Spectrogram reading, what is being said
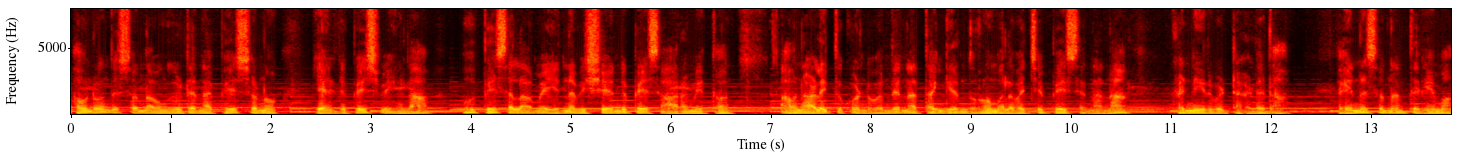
அவன் வந்து சொன்ன உங்ககிட்ட நான் பேசணும். என்கிட்ட பேசுவீங்களா? ஓ பேசலாமே என்ன விஷயம்னு பேச ஆரம்பித்தான். அவனை அழைத்து கொண்டு வந்து நான் தங்கியிருந்த ரூமில் வச்சு பேசினேன்னா கண்ணீர் விட்டு அழுதான். என்ன சொன்னான் தெரியுமா?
